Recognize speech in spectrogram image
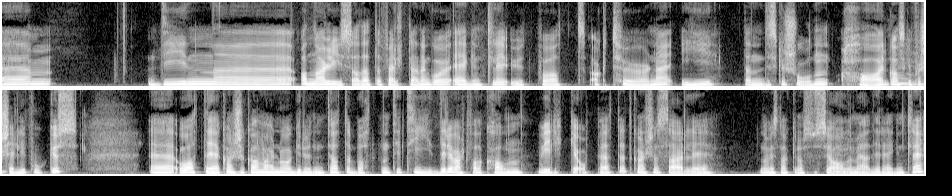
Um, din uh, analyse av dette feltet den går jo egentlig ut på at aktørene i denne diskusjonen har ganske mm. forskjellig fokus. Eh, og at det kanskje kan være noe av grunnen til at debatten til tider i hvert fall kan virke opphetet. Kanskje særlig når vi snakker om sosiale mm. medier, egentlig.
